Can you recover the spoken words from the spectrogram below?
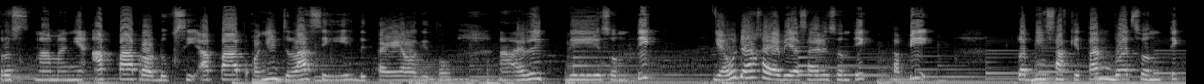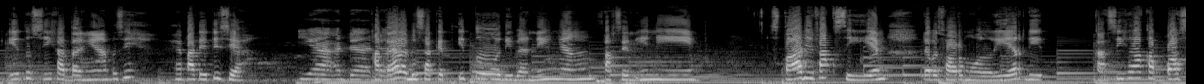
terus namanya apa produksi apa pokoknya jelas sih detail gitu nah akhirnya disuntik ya udah kayak biasa disuntik tapi lebih sakitan buat suntik itu sih katanya apa sih hepatitis ya Iya ada. ada. katanya lebih sakit itu dibanding yang vaksin ini setelah divaksin dapat formulir dikasih lah ke pos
